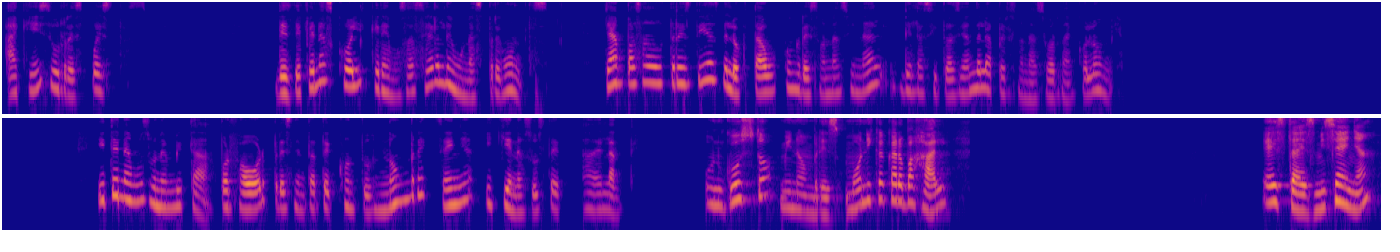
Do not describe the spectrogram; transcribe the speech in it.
Aquí sus respuestas. Desde FENASCOL queremos hacerle unas preguntas. Ya han pasado tres días del octavo Congreso Nacional de la Situación de la Persona Sorda en Colombia. Y tenemos una invitada. Por favor, preséntate con tu nombre, seña y quién es usted. Adelante. Un gusto, mi nombre es Mónica Carvajal. Esta es mi seña.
